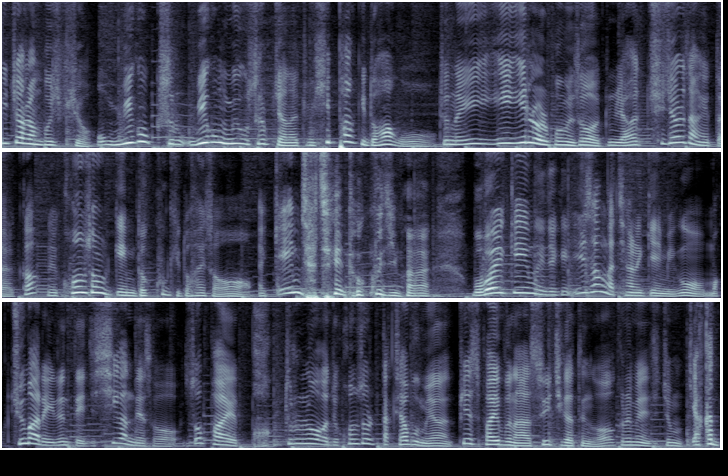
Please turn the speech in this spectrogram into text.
이 짤 한번 보십시오. 어, 미국스럽, 미국, 미국스럽지 않아요? 좀 힙하기도 하고. 저는 이, 이 일러를 보면서 좀 야, 취저당했다 할까? 네, 콘솔 게임 덕후기도 해서. 아니, 게임 자체는 덕후지만, 모바일 게임은 이제 일상같이 하는 게임이고, 막 주말에 이런 때 이제 시간 내서 소파에 퍽 들어 누워가지고 콘솔 딱 잡으면 PS5나 스위치 같은 거, 그러면 이제 좀 약간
